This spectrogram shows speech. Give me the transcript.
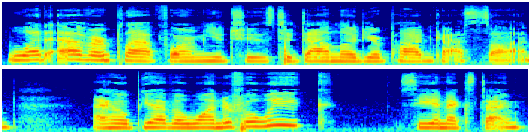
whatever platform you choose to download your podcasts on. I hope you have a wonderful week. See you next time.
